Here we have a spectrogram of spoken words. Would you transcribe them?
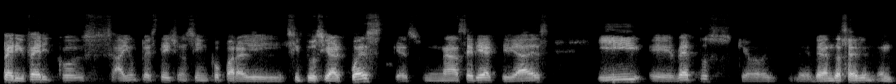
periféricos hay un PlayStation 5 para el C2CR Quest, que es una serie de actividades y eh, retos que deben de hacer en,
